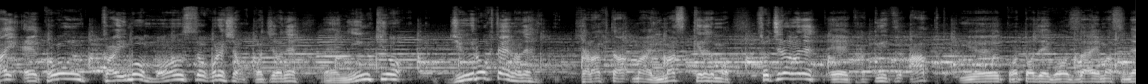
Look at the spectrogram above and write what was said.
はい、えー、今回もモンストコレクション、こちらね、えー、人気の16体のね、キャラクター、まあいますけれども、そちらがね、えー、確率アップということでございますね。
